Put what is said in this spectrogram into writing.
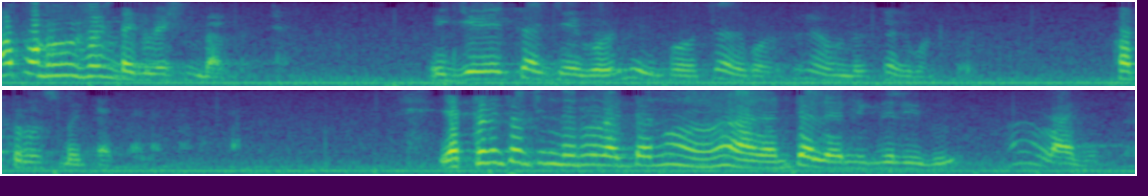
అప్పుడు రూల్స్ అండ్ రెగ్యులేషన్ పెట్టాడు ఇది చేయొచ్చు అది చేయకూడదు ఇది పోవచ్చు అది కూడదు రెండు ఉండొచ్చు అది కొట్టుకోవచ్చు కొత్త రూల్స్ పెట్టేస్తాడు అన్నమాట ఎక్కడి నుంచి వచ్చింది రూల్ అంటాను? అది అంతేలే నీకు తెలియదు లాగేస్తాడు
